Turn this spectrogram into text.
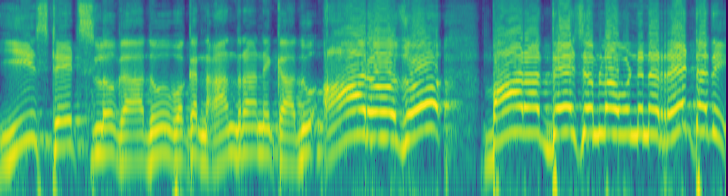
ఈ స్టేట్స్లో కాదు ఒక ఆంధ్రానే కాదు ఆ రోజు భారతదేశంలో ఉండిన రేట్ అది.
